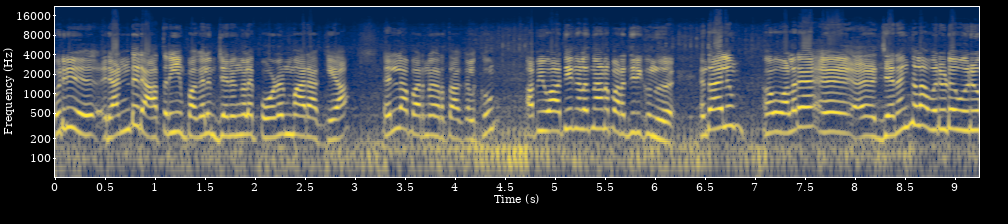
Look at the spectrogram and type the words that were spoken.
ഒരു രണ്ട് രാത്രിയും പകലും ജനങ്ങളെ പോഴന്മാരാക്കിയ എല്ലാ ഭരണകർത്താക്കൾക്കും അഭിവാദ്യങ്ങൾ എന്നാണ് പറഞ്ഞിരിക്കുന്നത്. എന്തായാലും വളരെ ജനങ്ങൾ അവരുടെ ഒരു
